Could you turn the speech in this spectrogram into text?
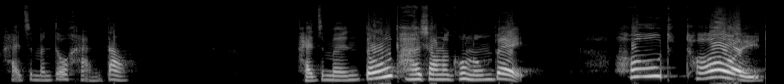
孩子们都喊道。孩子们都爬上了恐龙背。Hold tight,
